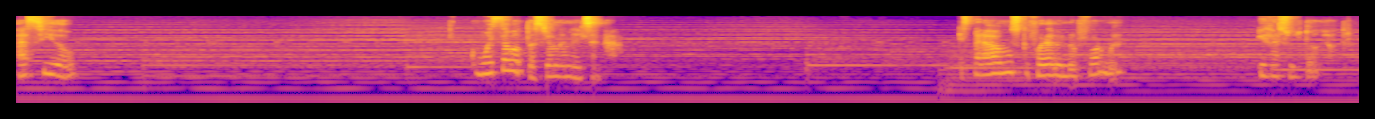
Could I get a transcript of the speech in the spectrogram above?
ha sido como esta votación en el Senado. Esperábamos que fuera de una forma y resultó de otra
